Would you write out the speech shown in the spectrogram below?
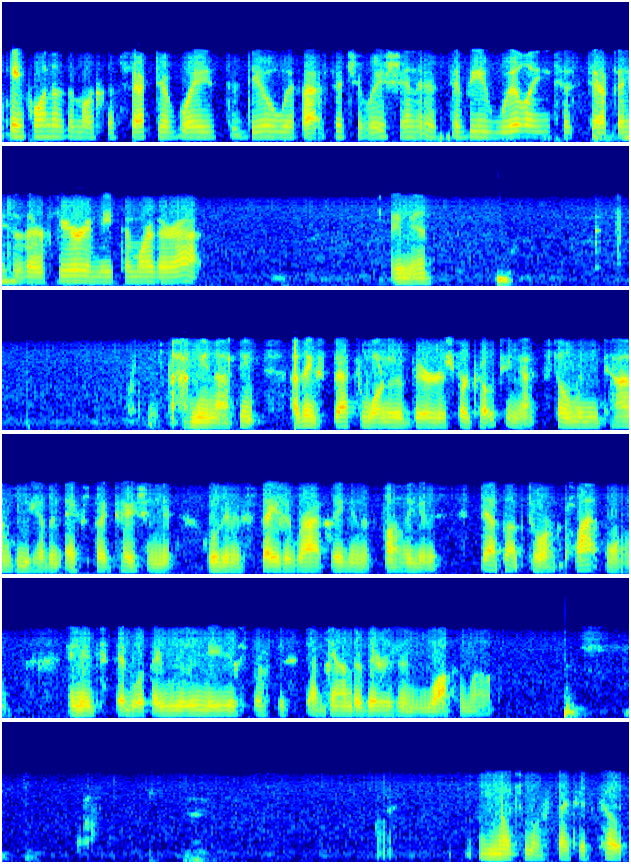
I think one of the most effective ways to deal with that situation is to be willing to step into their fear and meet them where they're at. Amen. I mean, I think I think that's one of the barriers for coaching. So many times we have an expectation that we're going to say the right thing and they're finally going to step up to our platform, and instead, what they really need is for us to step down to theirs and walk them up. Much more effective coach.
